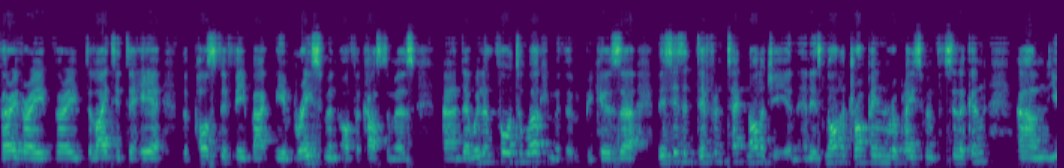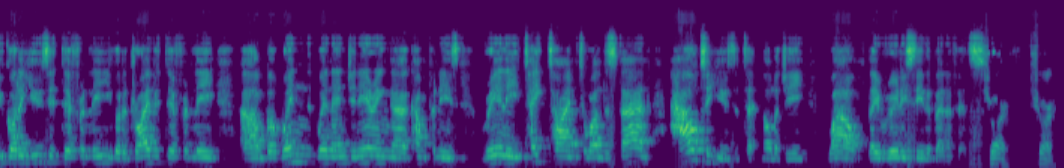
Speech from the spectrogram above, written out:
very, very, very delighted to hear the positive feedback, the embracement of the customers, and uh, we look forward to working with them because uh, this is a different technology and, and it's not a drop-in replacement for silicon. Um, you've got to use it differently you've got to drive it differently. Um, but when when engineering uh, companies really take time to understand how to use the technology wow they really see the benefits. Sure sure.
